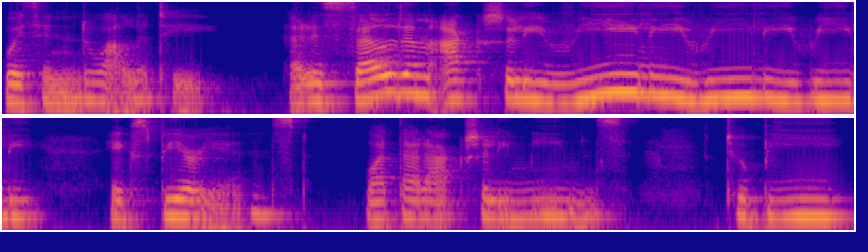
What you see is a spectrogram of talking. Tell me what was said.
within duality. That is seldom actually really, really, really experienced what that actually means to be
